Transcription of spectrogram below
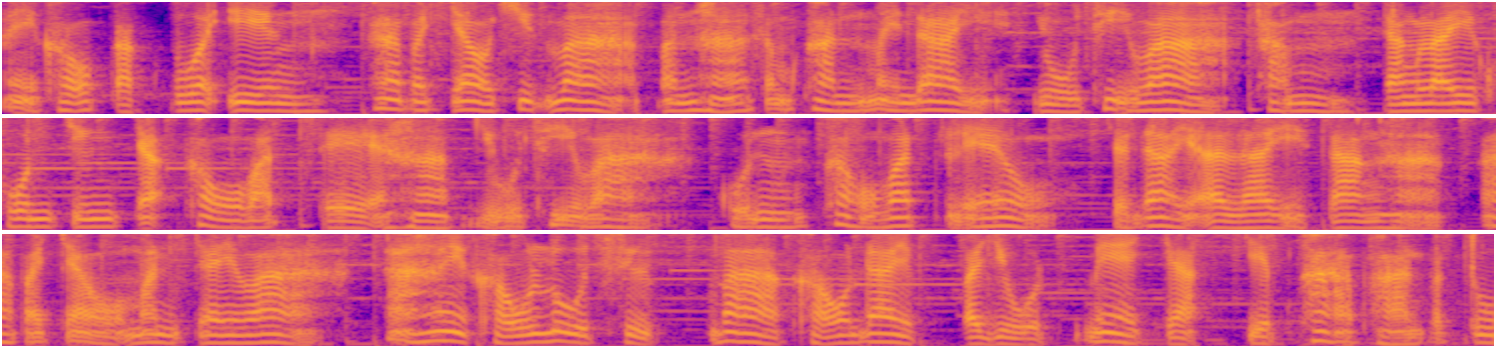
ให้เขากักตัวเอง ข้าพเจ้าคิดว่าปัญหาสำคัญไม่ได้ อยู่ที่ว่าทำอย่างไรคนจึงจะเข้าวัด แต่หากอยู่ที่ว่า คนเข้าวัดแล้ว จะได้อะไรต่างหาก ข้าพเจ้ามั่นใจว่า ถ้าให้เขารู้สึก ว่าเขาได้ประโยชน์ แม่จะเก็บค่าผ่านประตู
